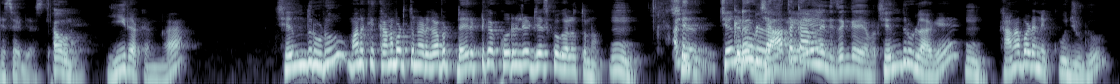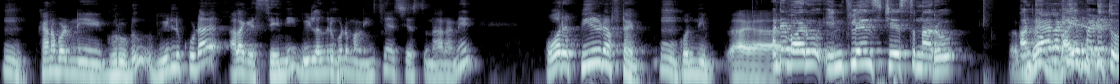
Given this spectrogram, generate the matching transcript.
డిసైడ్ చేస్తాయి అవును. ఈ రకంగా చంద్రుడు మనకి కనబడుతున్నాడు కాబట్టి డైరెక్ట్గా కోరిలేట్ చేసుకోగలుగుతున్నాం. చంద్రుడు జాతకాలని నిజంగా చంద్రులాగే కనబడని కుజుడు కనబడని గురుడు వీళ్ళు కూడా అలాగే శని వీళ్ళందరూ కూడా మనల్ని ఇన్ఫ్లుయెన్స్ చేస్తున్నారని over a period of time. కొన్ని అంటే వారు ఇన్ఫ్లుయెన్స్ చేస్తున్నారు. అంటే భయపెడుతూ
